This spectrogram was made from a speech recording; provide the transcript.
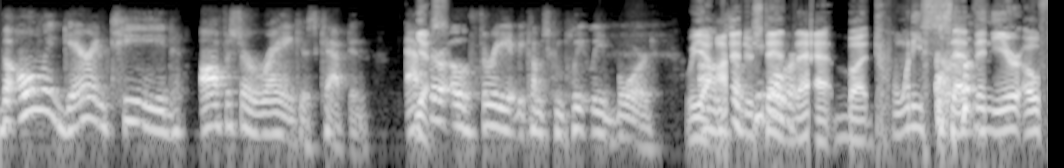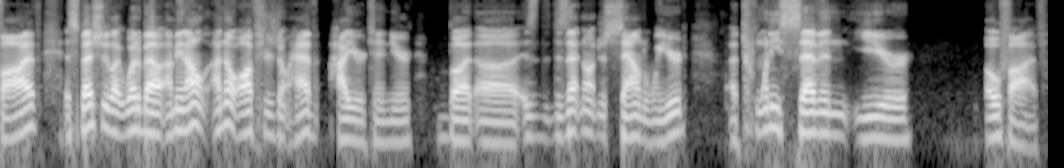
The only guaranteed officer rank is captain. After Yes. 03, it becomes completely board. Well, yeah, Um, I so understand were- that, but 27 year 05, especially like what about? I mean, I don't, I know officers don't have higher tenure, but uh, is does that not just sound weird? A 27 year 05.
